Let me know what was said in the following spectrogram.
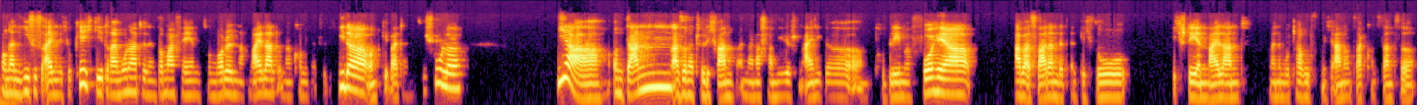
Und dann hieß es eigentlich, okay, ich gehe drei Monate in den Sommerferien zum Modeln nach Mailand und dann komme ich natürlich wieder und gehe weiterhin zur Schule. Ja, und dann, also natürlich waren in meiner Familie schon einige äh, Probleme vorher, aber es war dann letztendlich so, ich stehe in Mailand, meine Mutter ruft mich an und sagt, Konstanze,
